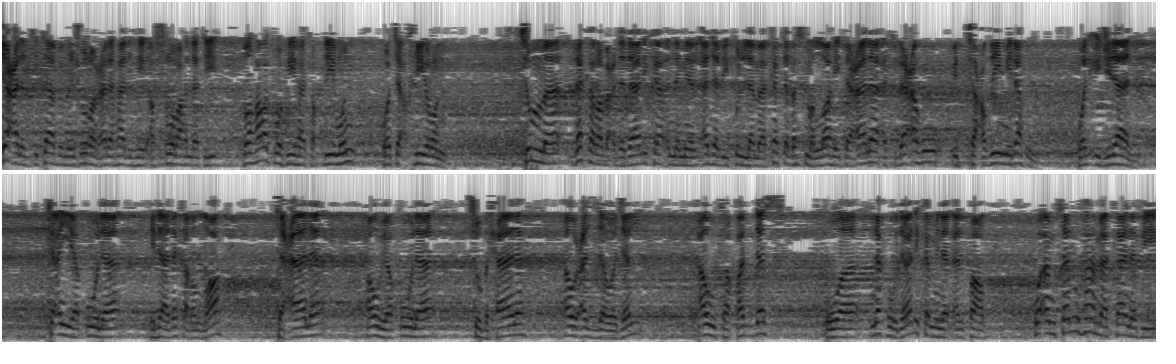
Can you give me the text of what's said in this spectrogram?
جعل الكتاب منشورا على هذه الصورة التي ظهرت وفيها تقديم وتأخير. ثم ذكر بعد ذلك أن من الأدب كلما كتب اسم الله تعالى أتبعه بالتعظيم له والإجلال كأن يقول إذا ذكر الله تعالى أو يقول سبحانه أو عز وجل أو تقدس ونحو ذلك من الألفاظ. وأمثلها ما كان في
